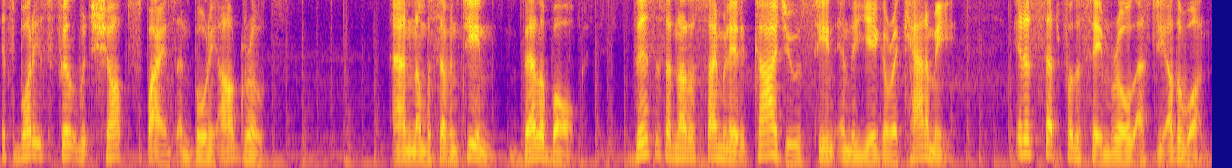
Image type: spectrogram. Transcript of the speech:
Its body is filled with sharp spines and bony outgrowths. And number 17, Belobog. This is another simulated kaiju seen in the Jaeger Academy. It is set for the same role as the other one.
